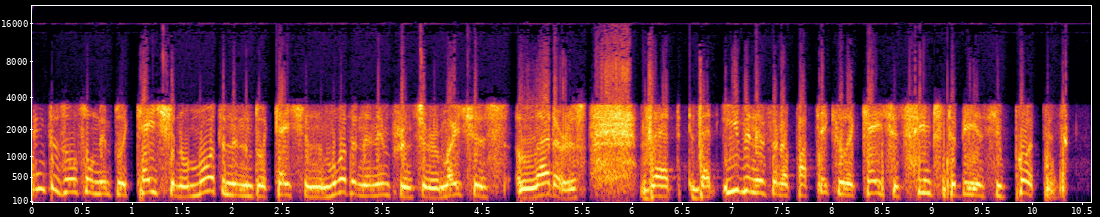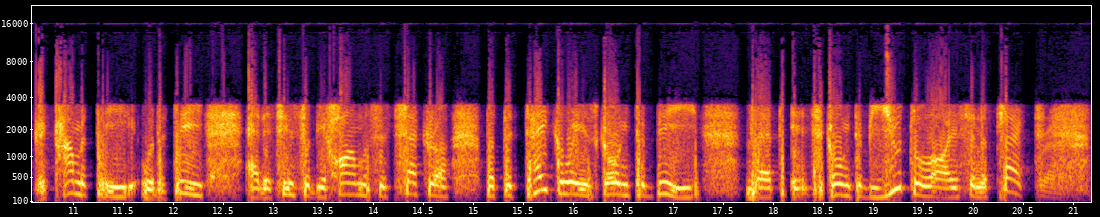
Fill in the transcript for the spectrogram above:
think there's also an implication, or more than an implication, more than an inference in Ramesh's letters, that that even if in a particular case it seems to be, as you put, a comedy with a T, and it seems to be harmless, etc. But the takeaway is going to be that it's going to be utilized in effect right.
